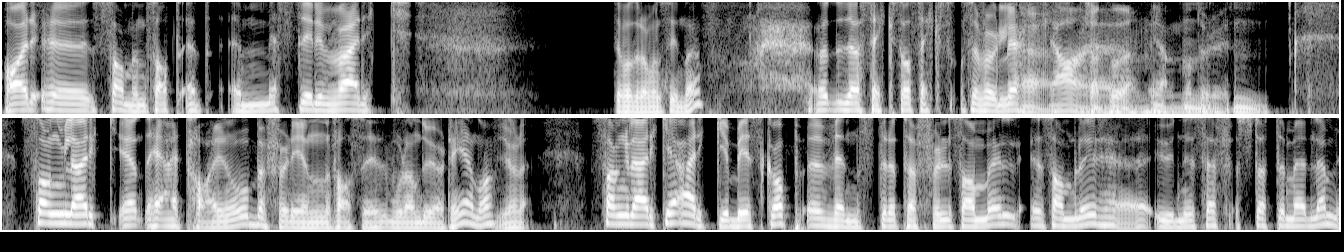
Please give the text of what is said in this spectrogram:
har eh, sammensatt et mesterverk. Det var Drammens sinne Det er seks av seks, selvfølgelig. Ja, skjønte det. Ja, naturligvis. Mm, Sanglerk Jeg tar jo bøffer din fasit hvordan du gjør ting, jeg nå. gjør det. Sanglerke, erkebiskop, venstretøffelsamler, Unicef-støttemedlem,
